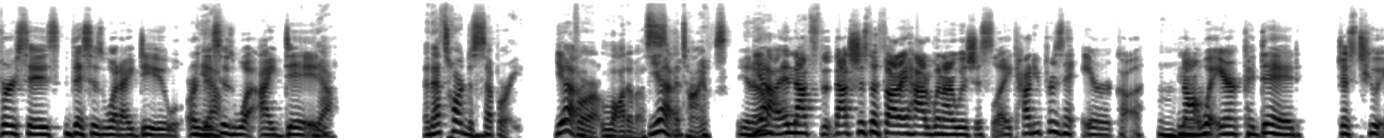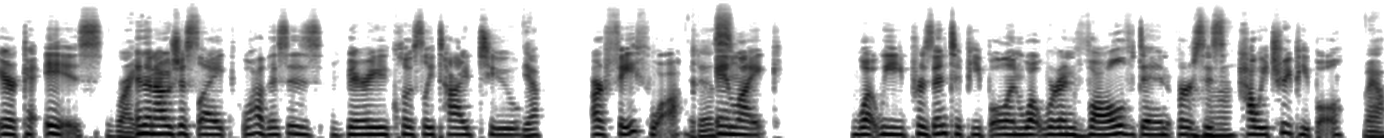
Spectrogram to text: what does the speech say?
versus this is what I do or this is what I did. Yeah. And that's hard to separate Yeah. for a lot of us Yeah. at times, you know? Yeah, and that's the, that's just a thought I had when I was just like, how do you present Erica? Not Mhm. what Erica did, just who Erica is. right. And then I was just like, wow, this is very closely tied to Yeah. our faith walk. it is. and like what we present to people and what we're involved in versus Mhm. how we treat people. Yeah.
